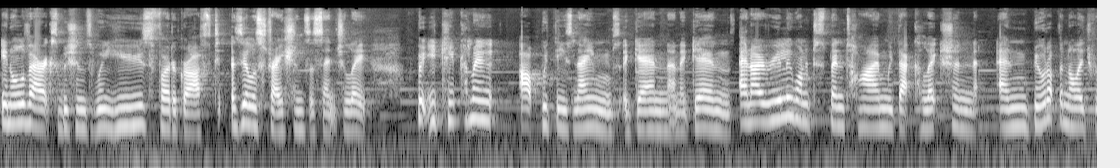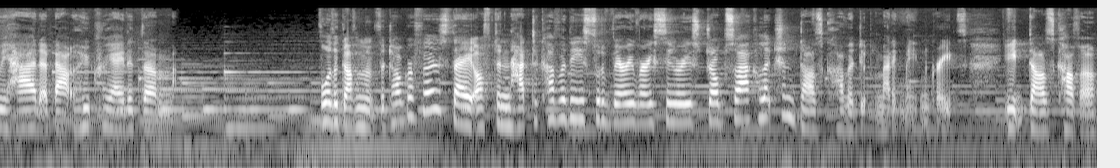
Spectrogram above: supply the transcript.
In all of our exhibitions, we use photographs as illustrations essentially, but you keep coming up with these names again and again. And I really wanted to spend time with that collection and build up the knowledge we had about who created them. For the government photographers, they often had to cover these sort of very, very serious jobs. So our collection does cover diplomatic meet and greets. It does cover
